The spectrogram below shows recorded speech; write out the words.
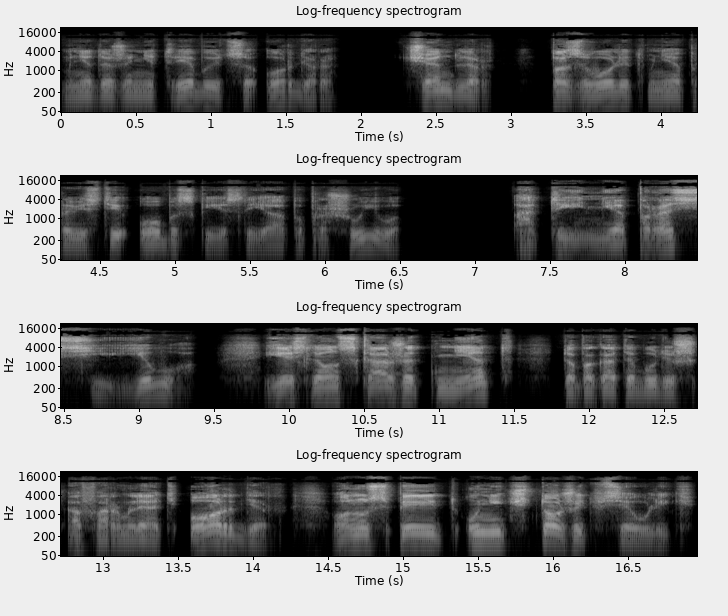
мне даже не требуется ордера. Чендлер позволит мне провести обыск, если я попрошу его. А ты не проси его. Если он скажет «нет», то пока ты будешь оформлять ордер, он успеет уничтожить все улики.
